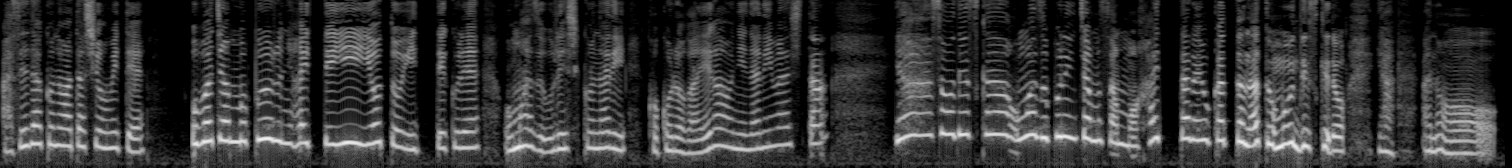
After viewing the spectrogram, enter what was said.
汗だくの私を見て、おばちゃんもプールに入っていいよと言ってくれ、思わず嬉しくなり、心が笑顔になりました。いやー、そうですか。思わずプリンちゃんさんも入ったらよかったなと思うんですけど、いや、あのー、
